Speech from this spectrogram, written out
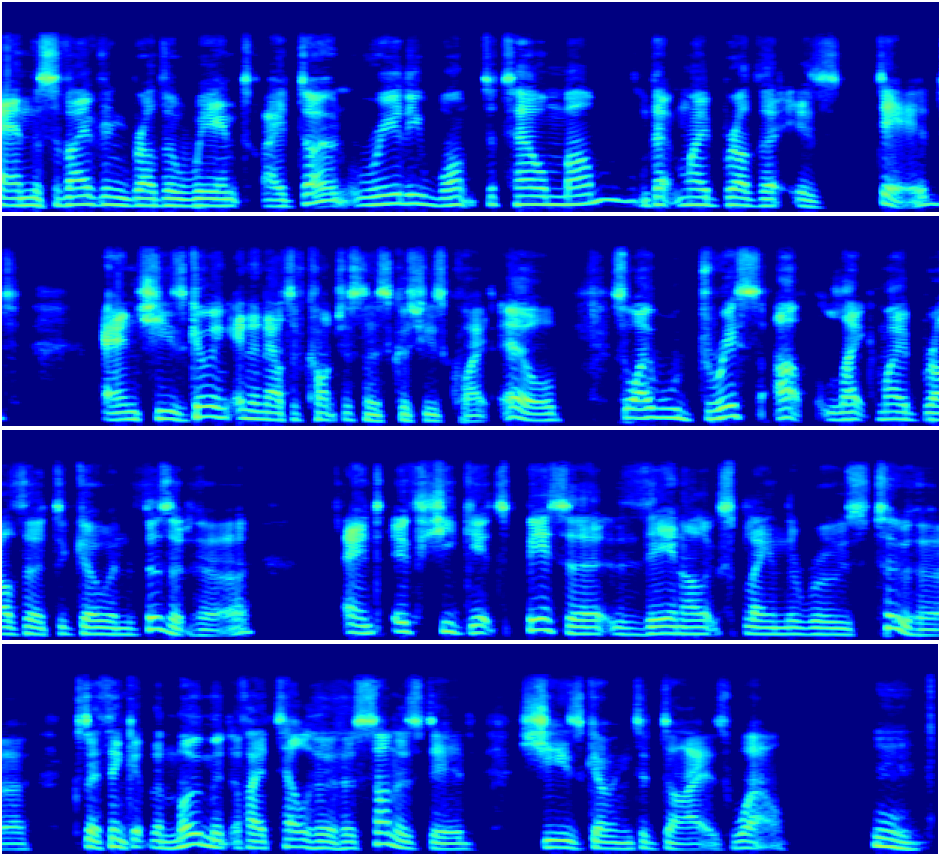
And the surviving brother went, I don't really want to tell mum that my brother is dead. And she's going in and out of consciousness because she's quite ill. So I will dress up like my brother to go and visit her and if she gets better, then I'll explain the ruse to her. Because I think at the moment, if I tell her her son is dead, she's going to die as well. Mm.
